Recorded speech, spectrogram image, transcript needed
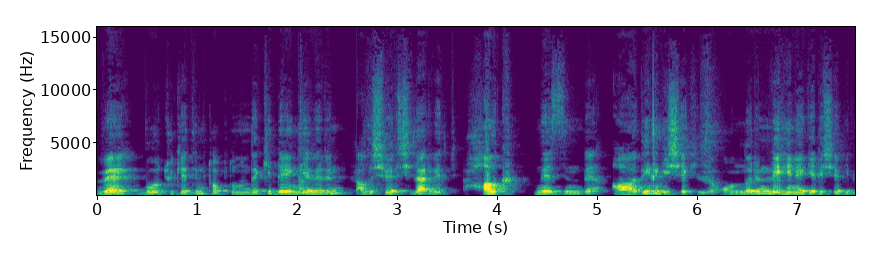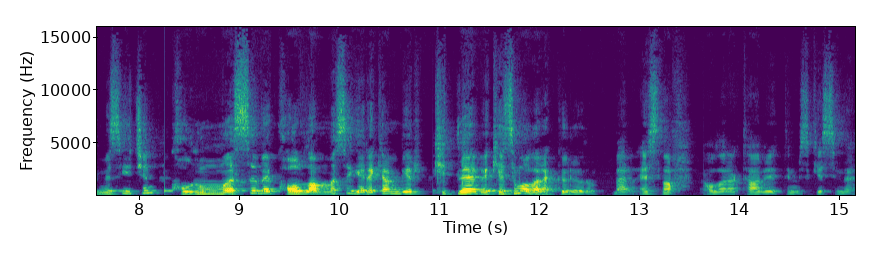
ve bu tüketim toplumundaki dengelerin alışverişçiler ve halk nezdinde adil bir şekilde onların lehine gelişebilmesi için korunması ve kollanması gereken bir kitle ve kesim olarak görüyorum ben esnaf olarak tabir ettiğimiz kesimi.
